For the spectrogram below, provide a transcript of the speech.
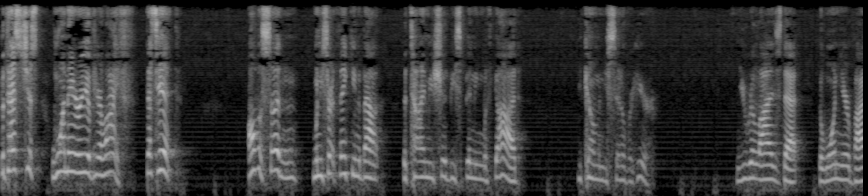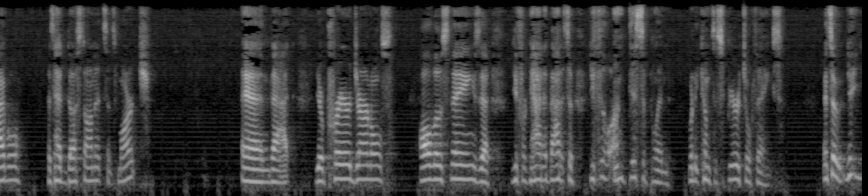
But that's just one area of your life. That's it. All of a sudden, when you start thinking about the time you should be spending with God, you come and you sit over here. You realize that the one year Bible has had dust on it since March, and that your prayer journals, all those things that you forgot about it. So you feel undisciplined when it comes to spiritual things. And so you,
